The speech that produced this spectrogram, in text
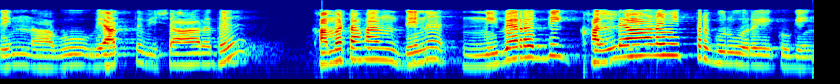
දෙන්නා වූ ව්‍යක්ත විශාරද කමඨහන් දෙන නිවැරදි කල්යාණ මිත්‍ර ගුරුවරයෙකුගෙන්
